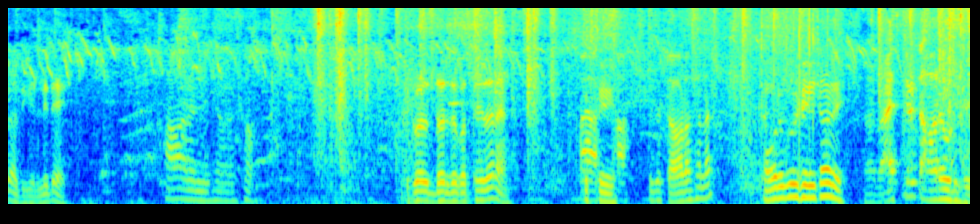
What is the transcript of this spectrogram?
বাদ গেলি রে এগুলো ধৈর্য করতে হবে না কোথায়? এই যে টাওয়ার আছে না টাওয়ারে উঠে এই টাওয়ারে টাওয়ারে উঠেছে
